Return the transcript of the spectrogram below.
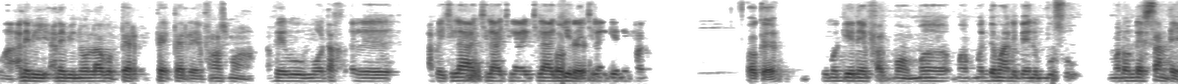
waaw année bi année bi noonu laa ko per per perdre franchement affaire boobu moo tax après ci laa ci laa ci laa ci laa génne ci laa génne fac. ok bu ma génnee fac bon ma ma ma demandé benn bourse ma doon def santé.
